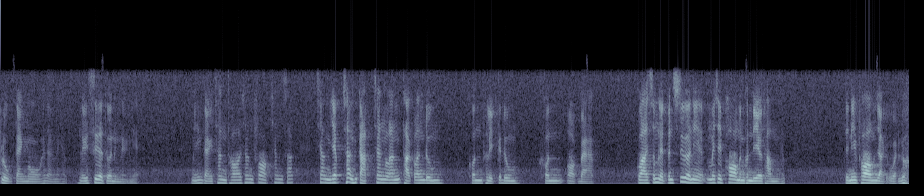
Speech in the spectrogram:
ปลูกแตงโมเข้าใจไหมครับ หรือเสื้อตัวหนึ่งหนึ่งเนี่ย มีตั้งแต่ช่างทอ ช่างฟอก ช่างซัก ช่างเย็บ ช่างตัด ช่างลังถักลังดุม คนผลิตกระดุม คนออกแบบ กว่าสำเร็จเป็นเสื้อเนี่ย ไม่ใช่พ่อมันคนเดียวทำครับ ทีนี้พ่อมันอยากอวดลูก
